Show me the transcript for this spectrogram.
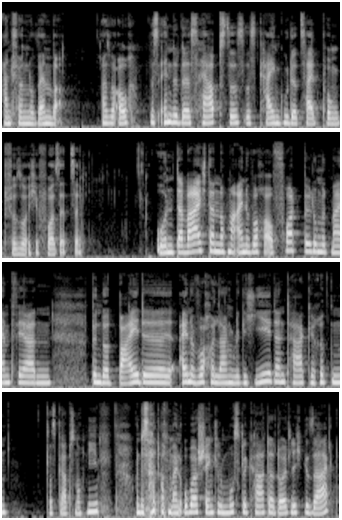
Anfang November. Also auch das Ende des Herbstes ist kein guter Zeitpunkt für solche Vorsätze. Und da war ich dann noch mal eine Woche auf Fortbildung mit meinen Pferden, bin dort beide eine Woche lang wirklich jeden Tag geritten. Das gab es noch nie. Und das hat auch mein Oberschenkelmuskelkater deutlich gesagt.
